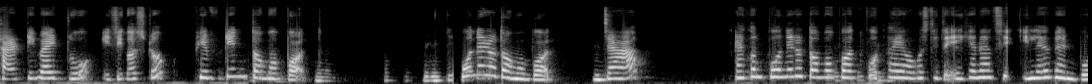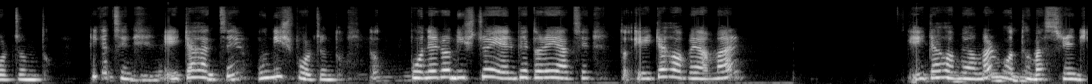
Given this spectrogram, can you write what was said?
থার্টি বাই টু ইজিকস টু ফিফটিন তম পদ। পনেরোতম পদ, যা এখন পনেরোতম পদ কোথায় অবস্থিত? এখানে আছে ইলেভেন পর্যন্ত, ঠিক আছে? এইটা হচ্ছে উনিশ পর্যন্ত। তো পনেরো নিশ্চয়ই এর ভেতরেই আছে। তো এইটা হবে আমার, এইটা হবে আমার মধ্যমা শ্রেণি।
